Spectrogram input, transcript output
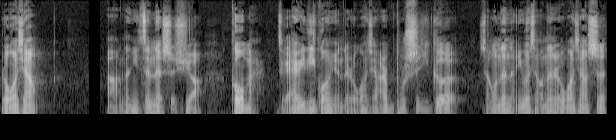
柔光箱，啊，那你真的是需要购买这个 LED 光源的柔光箱，而不是一个闪光灯的，因为闪光灯的柔光箱是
